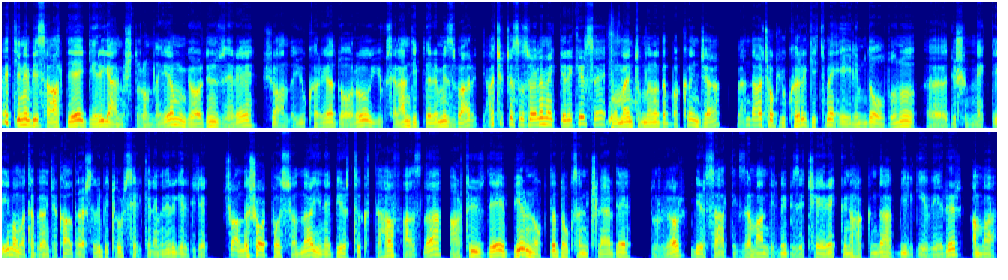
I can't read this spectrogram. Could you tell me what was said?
Evet yine bir saatliğe geri gelmiş durumdayım. Gördüğünüz üzere şu anda yukarıya doğru yükselen diplerimiz var. Açıkçası söylemek gerekirse momentumlarına da bakınca ben daha çok yukarı gitme eğilimde olduğunu e, düşünmekteyim ama tabii önce kaldıraçları bir tur silkelemeleri gerekecek. Şu anda short pozisyonlar yine bir tık daha fazla artı yüzde 1.93'lerde duruyor. Bir saatlik zaman dilimi bize çeyrek günü hakkında bilgi verir ama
